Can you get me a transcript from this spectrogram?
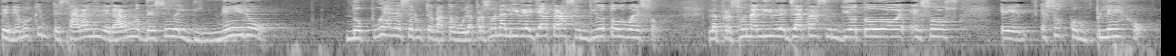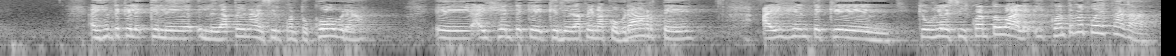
Tenemos que empezar a liberarnos de eso del dinero. No puede ser un tema tabú. La persona libre ya trascendió todo eso. La persona libre ya trascendió todos esos, eh, esos complejos. Hay gente que, le, da pena decir cuánto cobra. Eh, hay gente que, le da pena cobrarte. Hay gente que, que vos le decís cuánto vale y cuánto me puedes pagar.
